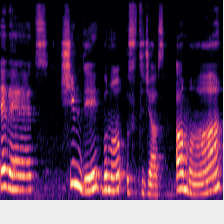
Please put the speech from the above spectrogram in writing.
Evet. Şimdi bunu ısıtacağız. Ama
